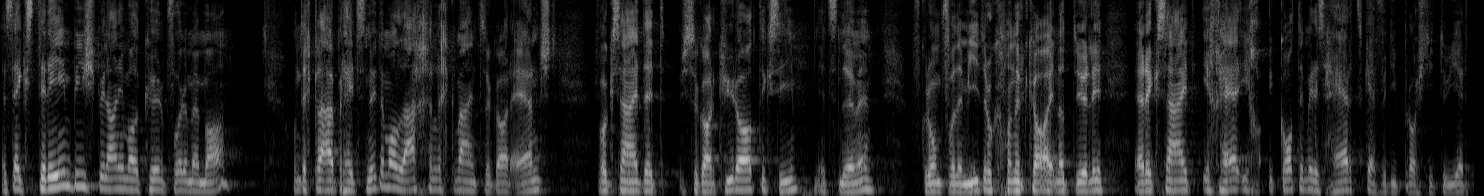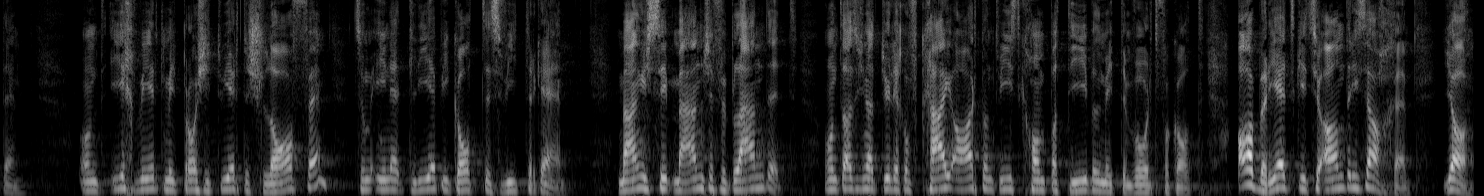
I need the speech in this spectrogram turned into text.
Ein Extrembeispiel habe ich mal gehört von einem Mann. Und ich glaube, er hat es nicht einmal lächerlich gemeint, sogar ernst, wo gesagt hat, er war sogar geheiratet, jetzt nicht mehr, aufgrund von dem Eindruck, den er hatte, natürlich. Er hat gesagt, ich, ich, Gott hat mir ein Herz geben für die Prostituierten. Und ich werde mit Prostituierten schlafen, um ihnen die Liebe Gottes weiterzugeben. Manchmal sind Menschen verblendet. Und das ist natürlich auf keine Art und Weise kompatibel mit dem Wort von Gott. Aber jetzt gibt es ja andere Sachen. Ja,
